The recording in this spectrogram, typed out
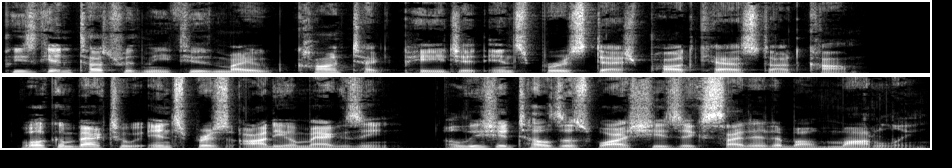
please get in touch with me through my contact page at inspirus-podcast.com. Welcome back to Inspirus Audio Magazine. Alicia tells us why she's excited about modeling.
